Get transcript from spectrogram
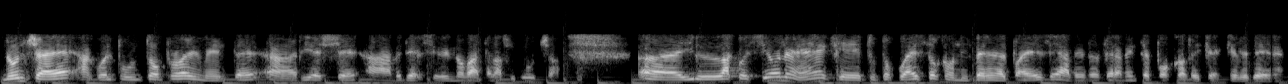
non c'è, a quel punto probabilmente eh, riesce a vedersi rinnovata la fiducia. Uh, la questione è che tutto questo con il bene del paese aveva veramente poco a che, che vedere.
